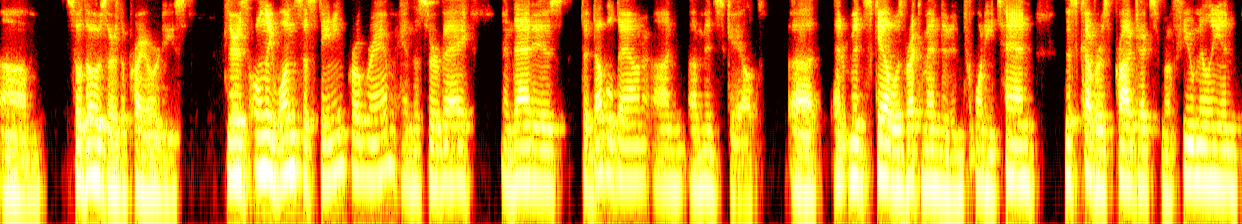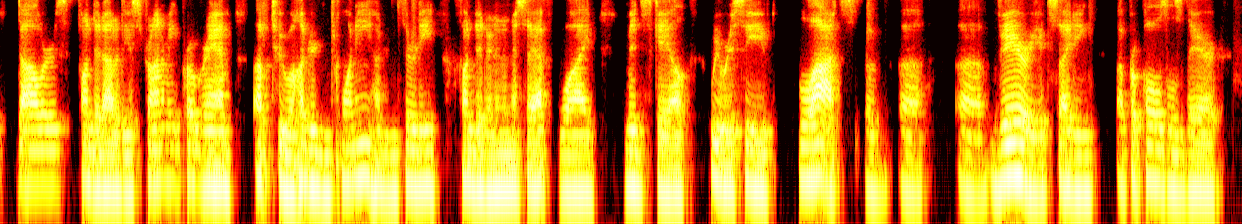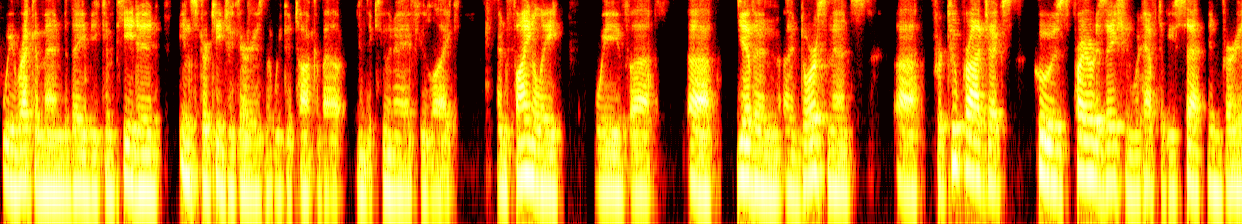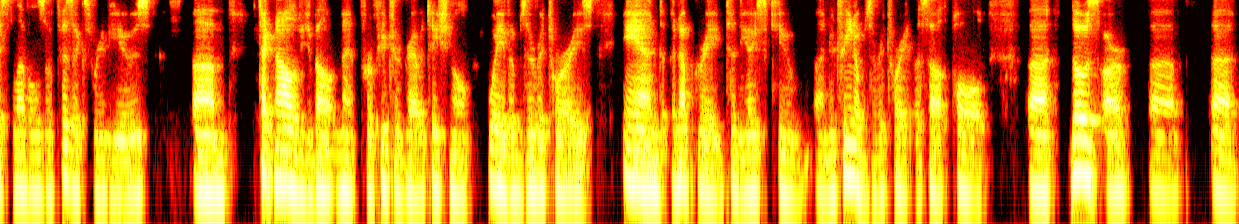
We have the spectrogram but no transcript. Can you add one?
Um, so those are the priorities. There's only one sustaining program in the survey, and that is to double down on a mid-scale. Uh, and mid-scale was recommended in 2010. This covers projects from a few million dollars funded out of the astronomy program up to 120, 130 funded in NSF wide mid-scale. We received lots of uh, uh, very exciting uh, proposals there. We recommend they be competed in strategic areas that we could talk about in the Q&A if you like. And finally, we've uh, uh, given endorsements uh, for two projects whose prioritization would have to be set in various levels of physics reviews, um, technology development for future gravitational wave observatories, and an upgrade to the IceCube uh, Neutrino Observatory at the South Pole. Uh, those are uh, uh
